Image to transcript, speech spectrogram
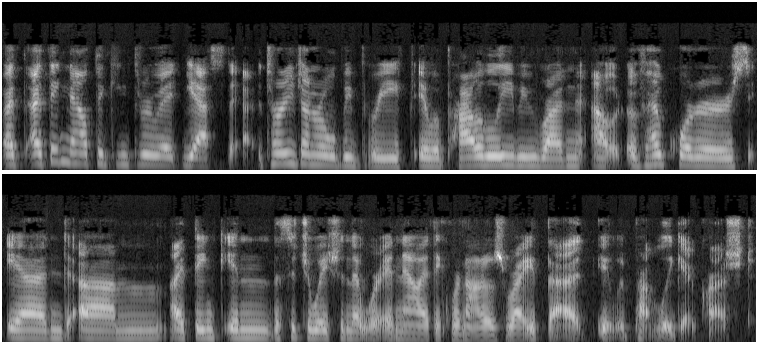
I, I, think now thinking through it, yes, the attorney general will be briefed. It would probably be run out of headquarters, and um, I think in the situation that we're in now, I think Renato's right that it would probably get crushed.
